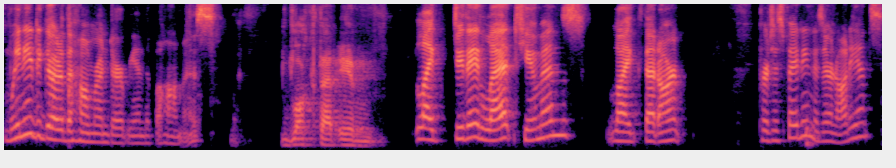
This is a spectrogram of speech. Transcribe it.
We need to go to the home run derby in the Bahamas. Lock that in. Like, do they let humans like that aren't participating? Is there an audience?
